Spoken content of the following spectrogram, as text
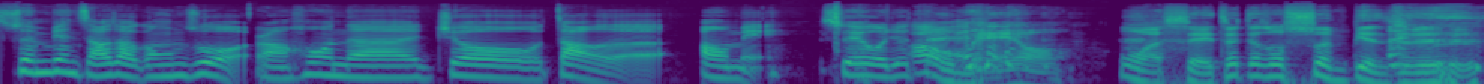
顺便找找工作，然后呢就到了澳美，所以我就澳在美哦。哇塞，这叫做顺便是不是？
